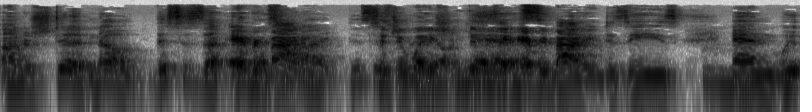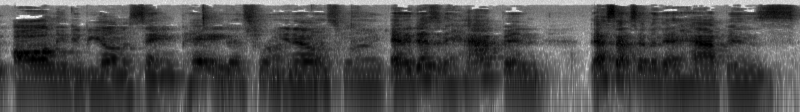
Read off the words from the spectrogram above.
understood no, this is a everybody right. This is situation. is Yes. Mm-hmm. a everybody disease and we all need to be on the same page. That's right. You know? That's right. And it doesn't happen. That's not something that happens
